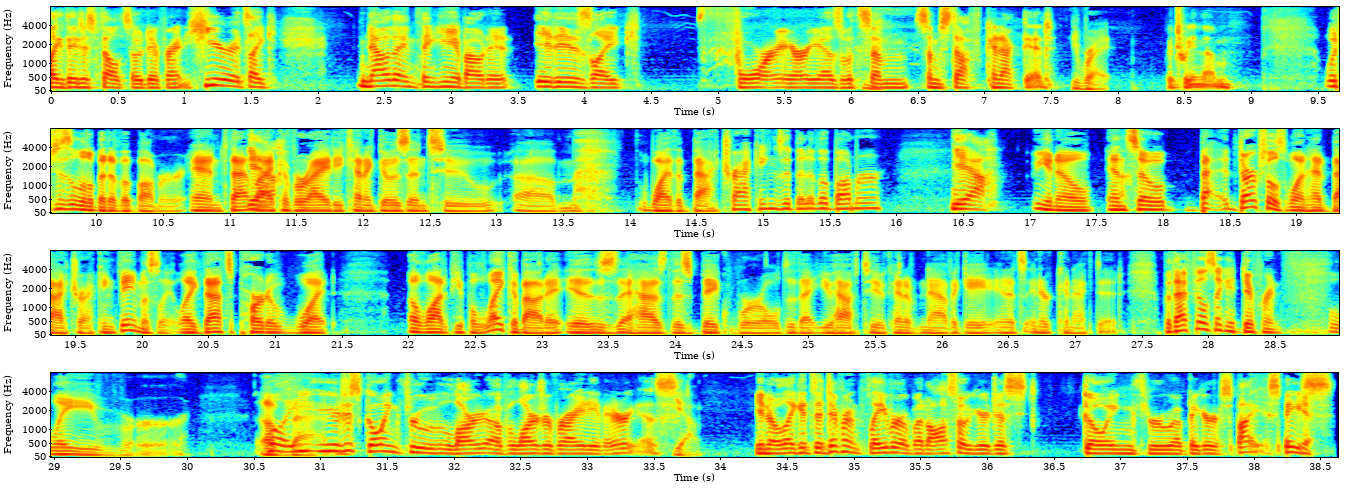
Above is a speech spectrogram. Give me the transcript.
Like they just felt so different. Here, it's like now that I'm thinking about it, it is like four areas with some some stuff connected right. between them. Which is a little bit of a bummer. And that Yeah. lack of variety kind of goes into um, why the backtracking's a bit of a bummer. Yeah, you know and so ba- dark souls 1 had backtracking famously like that's part of what a lot of people like about it is it has this big world that you have to kind of navigate and it's interconnected but that feels like a different flavor of well, that. you're just going through lar- of a larger variety of areas. yeah you know like it's a different flavor but also you're just going through a bigger spi- space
